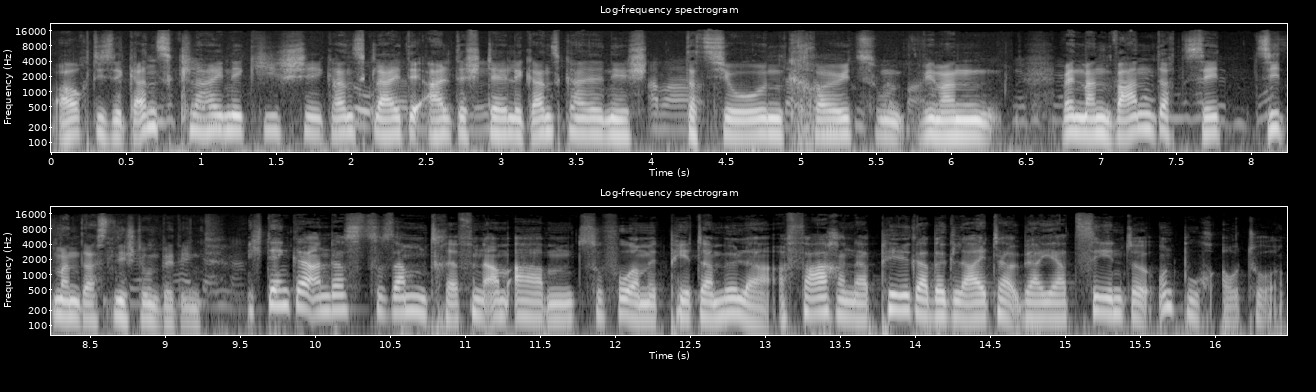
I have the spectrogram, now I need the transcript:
auch diese ganz kleine Kirche, ganz kleine alte Stelle, ganz kleine Station, Kreuz. Und wie man, wenn man wandert, sieht sieht man das nicht unbedingt. Ich denke an das Zusammentreffen am Abend zuvor mit Peter Müller, erfahrener Pilgerbegleiter über Jahrzehnte und Buchautor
